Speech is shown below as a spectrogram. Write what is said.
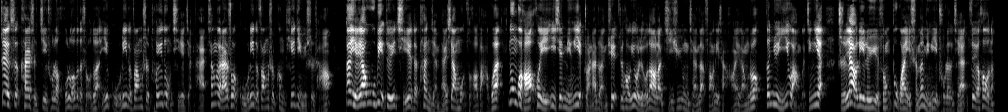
这次开始祭出了胡萝卜的手段，以鼓励的方式推动企业减排。相对来说，鼓励的方式更贴近于市场。但也要务必对于企业的碳减排项目做好把关，弄不好会以一些名义转来转去，最后又流到了急需用钱的房地产行业当中。根据以往的经验，只要利率一松，不管以什么名义出来的钱，最后呢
